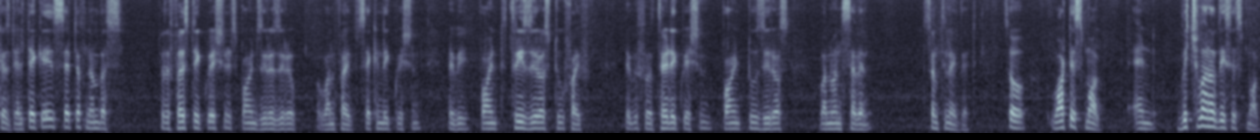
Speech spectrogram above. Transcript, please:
Because delta k is set of numbers. For the first equation it is 0.0015, second equation maybe 0.3025, maybe for third equation 0.20117, something like that. So, what is small and which one of these is small?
